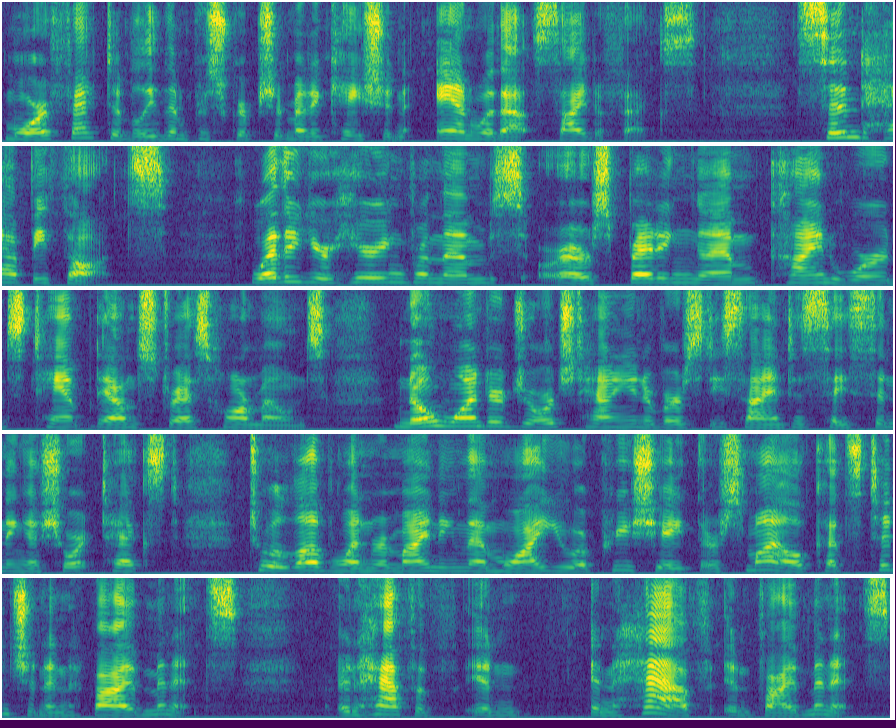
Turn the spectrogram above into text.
more effectively than prescription medication and without side effects. Send happy thoughts. Whether you're hearing from them or spreading them, kind words tamp down stress hormones. No wonder Georgetown University scientists say sending a short text to a loved one reminding them why you appreciate their smile cuts tension in five minutes in half of in in half in five minutes.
